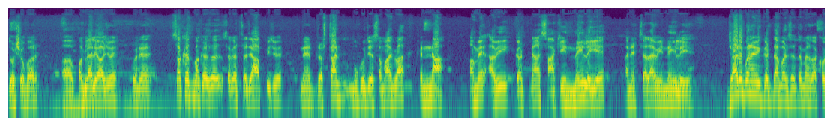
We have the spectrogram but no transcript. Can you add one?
દોષો પર પગલાં લેવા જોઈએ. કોઈને સખતમાં સખત સજા આપવી જોઈએ. અને દ્રષ્ટાંત મૂકવું જોઈએ સમાજમાં કે ના, અમે આવી ઘટના સાંકી નહીં લઈએ અને ચલાવી નહીં લઈએ. જ્યારે પણ આવી ઘટના બનશે, તમે આખો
